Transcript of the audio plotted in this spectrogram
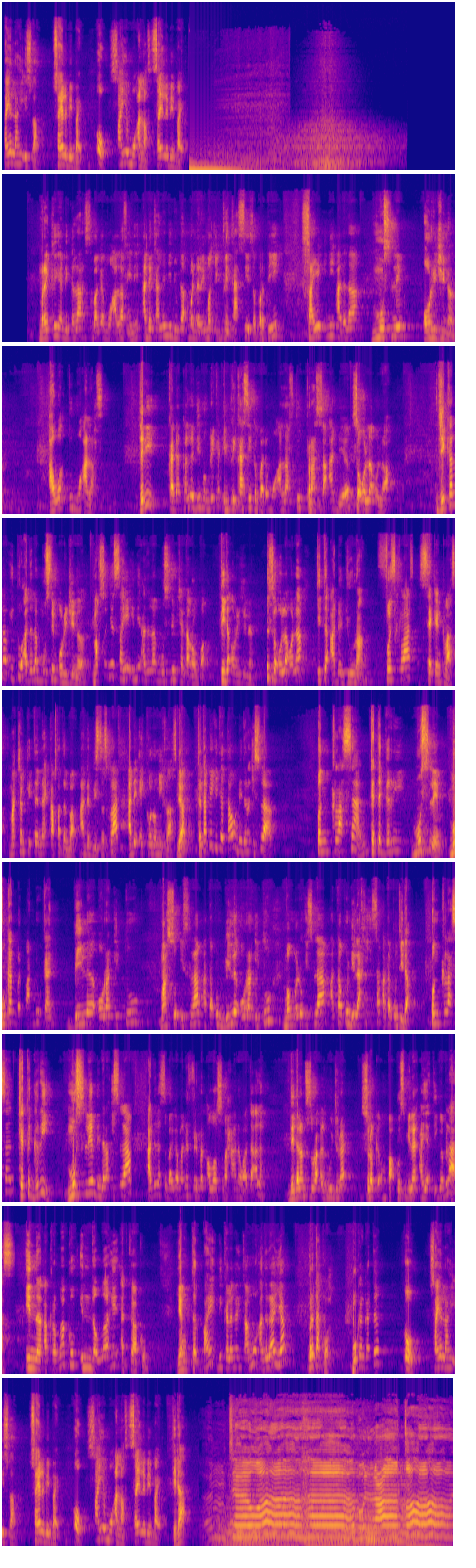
Saya lahir Islam. Saya lebih baik. Oh, saya mu'alaf. Saya lebih baik. Mereka yang digelar sebagai mu'alaf ini ada kalanya juga menerima implikasi seperti saya ini adalah Muslim original. Awak tu mu'alaf. Jadi kadang-kadang dia memberikan implikasi kepada mu'alaf tu perasaan dia seolah-olah Jikalau itu adalah Muslim original, maksudnya saya ini adalah Muslim cetak rompak. Tidak original. Seolah-olah kita ada jurang. First class, second class. Macam kita naik kapal terbang. Ada business class, ada economy class. Ya? Tetapi kita tahu di dalam Islam, pengkelasan kategori Muslim bukan berpandukan bila orang itu masuk Islam ataupun bila orang itu memeluk Islam ataupun dilahir Islam ataupun tidak. Pengkelasan kategori Muslim di dalam Islam adalah sebagaimana firman Allah Subhanahu Wa Taala di dalam surah Al-Hujurat surah ke-49 ayat 13. Inna akramakum indallahi atqakum. Yang terbaik di kalangan kamu adalah yang bertakwa. Bukan kata, oh, saya lahir Islam, saya lebih baik. Oh, saya mualaf, saya lebih baik. Tidak. Anta wahabul ataa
